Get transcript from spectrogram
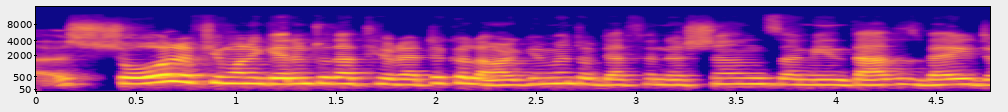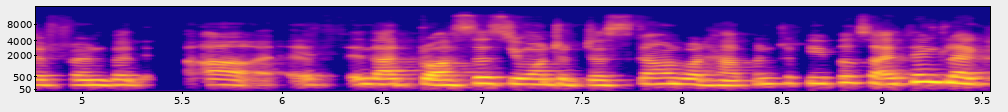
uh, sure, if you want to get into that theoretical argument of definitions, I mean, that is very different. But uh, if in that process, you want to discount what happened to people. So I think like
